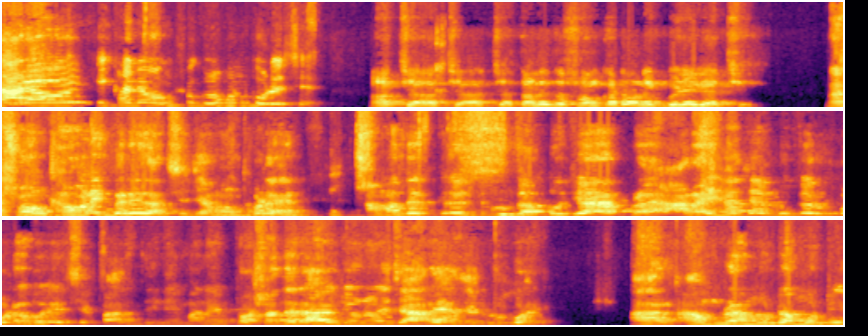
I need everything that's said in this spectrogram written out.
তারাও এখানে অংশগ্রহণ করেছে। আচ্ছা আচ্ছা আচ্ছা তাহলে তো সংখ্যাটা অনেক বেড়ে গেছে। না সংখ্যা অনেক বেড়ে যাচ্ছে। যেমন ধরেন আমাদের দুর্গা পূজা প্রায় আড়াই হাজার লোকের উপরে হয়েছে পাঁচ দিনে। মানে প্রসাদের আয়োজন হয়েছে আড়াই হাজারের উপরে। আর আমরা মোটামুটি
